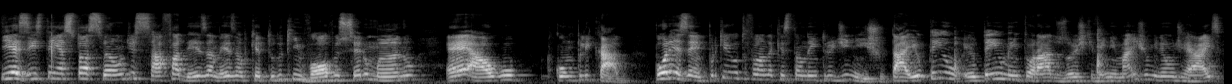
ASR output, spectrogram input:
e existem a situação de safadeza mesmo, porque tudo que envolve o ser humano é algo complicado. Por exemplo, por que eu estou falando da questão dentro de nicho? Tá, eu tenho, eu tenho mentorados hoje que vendem mais de um milhão de reais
